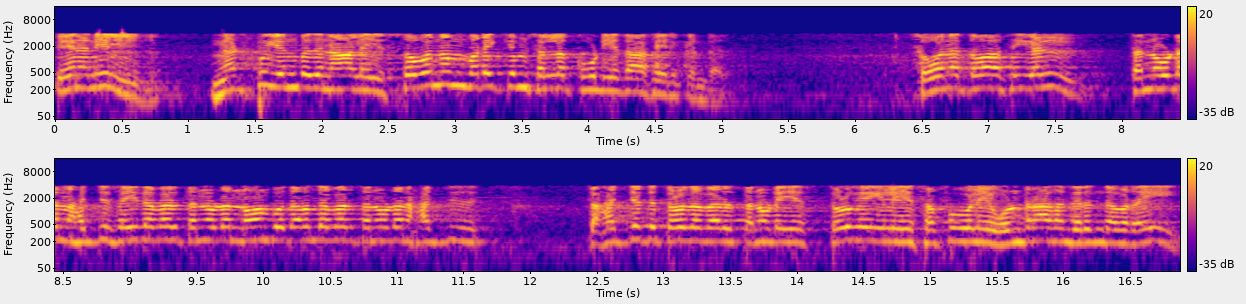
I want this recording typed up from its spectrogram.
ஏனெனில் நட்பு என்பது நாளை சுவனம் வரைக்கும் செல்லக்கூடியதாக இருக்கின்றது. சுவனத்துவாசிகள் தன்னுடன் ஹஜ் செய்தவர் தன்னுடன் நோன்பு திறந்தவர் தன்னுடன் ஹஜ்ஜு ஹஜ்ஜத்து தொழுதவர் தன்னுடைய தொழுகையிலே சஃபுகளே ஒன்றாக இருந்தவரை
